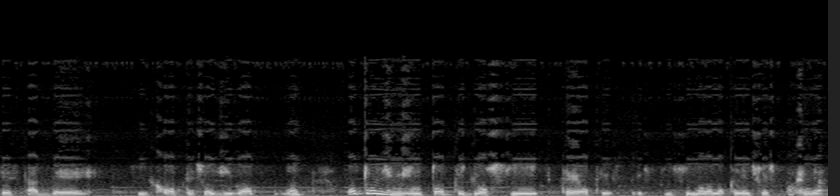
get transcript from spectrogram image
estas de Quijotes o Gigot, ¿no? Otro elemento que yo sí creo que es tristísimo de lo que le hizo España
